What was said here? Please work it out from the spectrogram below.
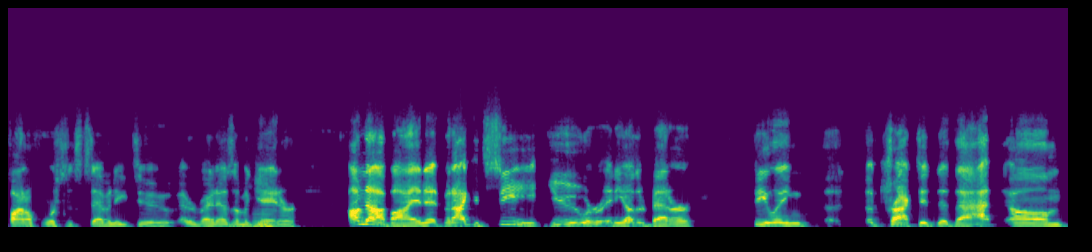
Final Four since 72. Everybody knows I'm a mm-hmm. Gator. I'm not buying it, but I could see you or any other better feeling uh, attracted to that. Um,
